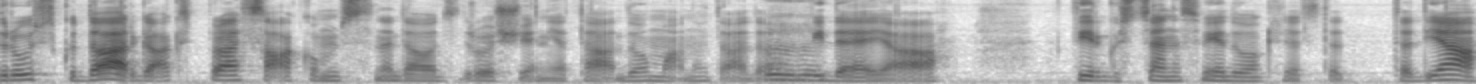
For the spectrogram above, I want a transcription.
drusku dārgāks pasākums, nedaudz droši vien, ja tā domā no tāda mm -hmm. vidējā tirgus cenas viedokļa, tad, tad jā,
